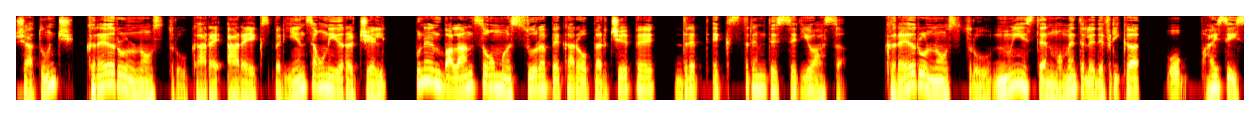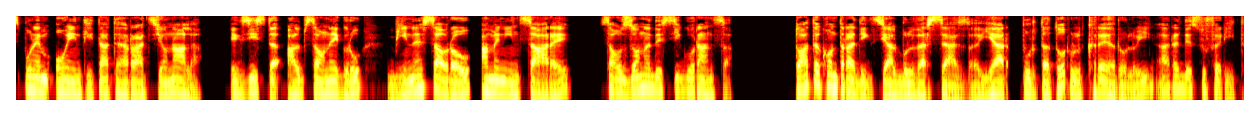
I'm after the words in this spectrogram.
Și atunci, creierul nostru, care are experiența unei răceli, pune în balanță o măsură pe care o percepe drept extrem de serioasă. Creierul nostru nu este în momentele de frică o, hai să-i spunem, o entitate rațională. Există alb sau negru, bine sau rău, amenințare sau zonă de siguranță. Toată contradicția îl bulversează, iar purtătorul creierului are de suferit.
